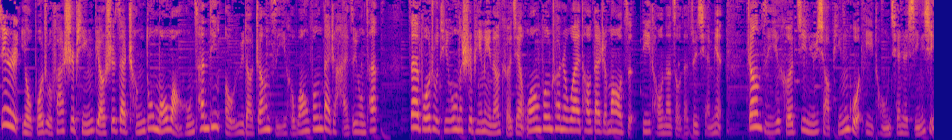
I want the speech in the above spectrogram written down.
近日有博主发视频表示，在成都某网红餐厅偶遇到章子怡和汪峰带着孩子用餐。在博主提供的视频里呢，可见汪峰穿着外套，戴着帽子，低头呢走在最前面。章子怡和妓女小苹果一同牵着行行，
